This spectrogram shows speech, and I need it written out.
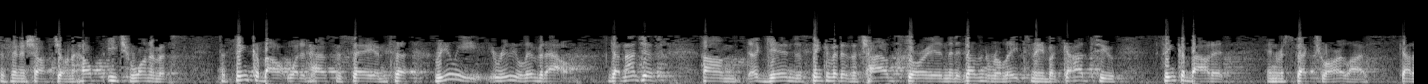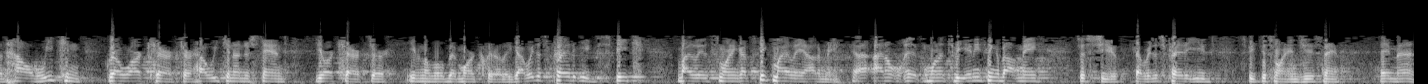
to finish off Jonah. Help each one of us to think about what it has to say and to really, really live it out. God, not just, um, again, just think of it as a child story and that it doesn't relate to me, but God, to think about it in respect to our lives. God, and how we can grow our character, how we can understand your character even a little bit more clearly. God, we just pray that you'd speak mightily this morning. God, speak mightily out of me. I don't want it to be anything about me, just you. God, we just pray that you'd speak this morning in Jesus' name. Amen.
